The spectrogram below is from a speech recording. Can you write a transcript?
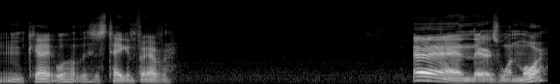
Okay, well, this is taking forever. And there's one more.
